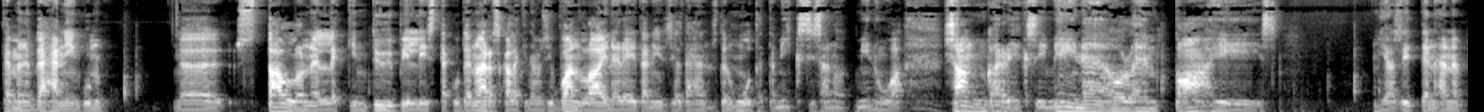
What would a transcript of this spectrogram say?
tämmöinen vähän niin kuin Stallonellekin tyypillistä, kuten Arskallekin tämmöisiä one-linereita, niin sieltä hän sitten huutaa, että miksi sanot minua sankariksi, minä olen pahis. Ja sitten hän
